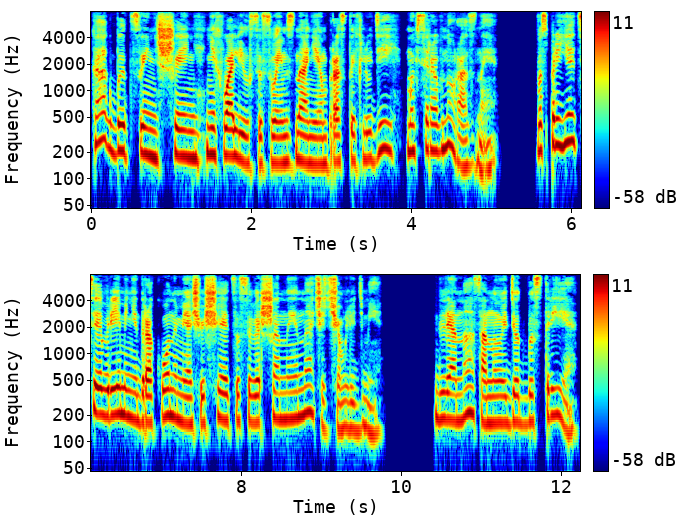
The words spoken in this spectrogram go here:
Как бы Цинь Шэнь не хвалился своим знанием простых людей, мы все равно разные. Восприятие времени драконами ощущается совершенно иначе, чем людьми. Для нас оно идет быстрее.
